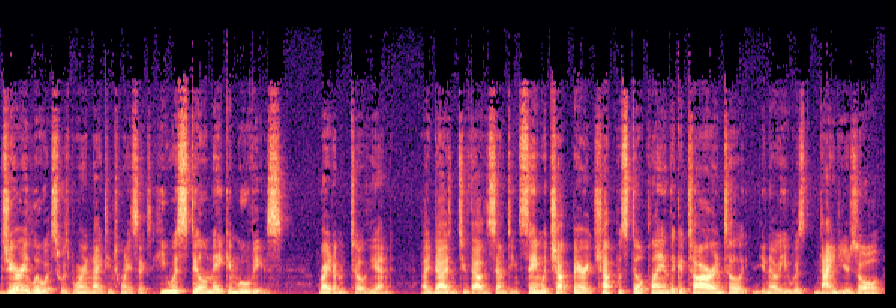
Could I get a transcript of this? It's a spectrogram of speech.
Jerry Lewis was born in 1926. He was still making movies right up until the end. Uh, he dies in 2017. Same with Chuck Berry. Chuck was still playing the guitar until you know he was 90 years old.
